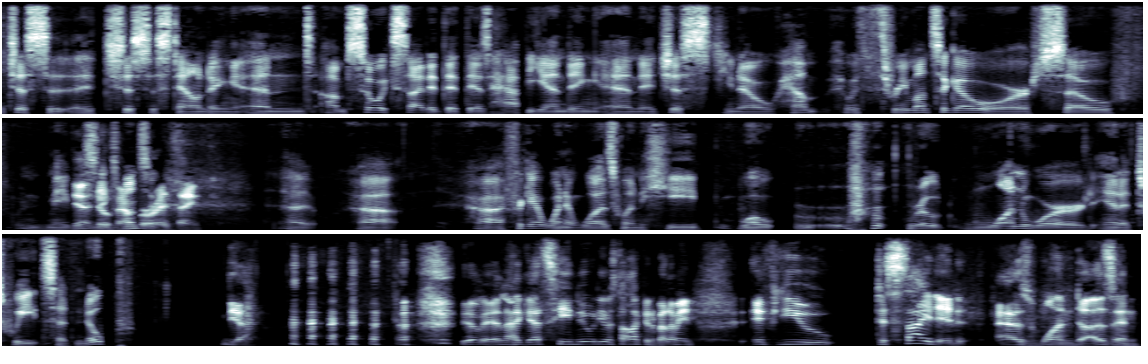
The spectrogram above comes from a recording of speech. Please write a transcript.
it's just it's just astounding, and I'm so excited that there's a happy ending. And it just you know how it was three months ago or so, maybe yeah, November I think. Uh, uh, I forget when it was when he wrote, wrote one word in a tweet said nope. Yeah. yeah, man. I guess he knew what he was talking about. I mean, if you decided, as one does, and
